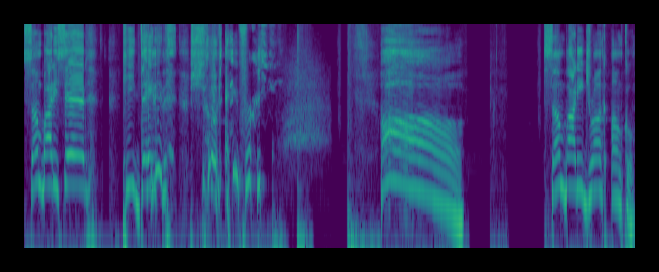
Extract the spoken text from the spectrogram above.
Somebody said he dated Shug Avery. oh. Somebody drunk uncle.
